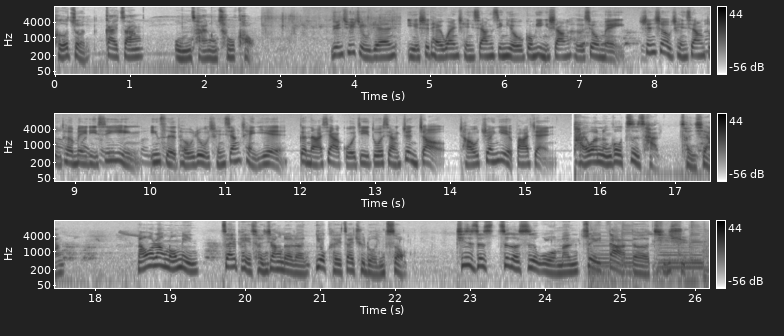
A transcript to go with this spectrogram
核准盖章，我们才能出口。园区主人也是台湾沉香精油供应商何秀美，深受沉香独特魅力吸引，因此投入沉香产业，更拿下国际多项证照，朝专业发展。台湾能够自产沉香，然后让农民栽培沉香的人又可以再去轮种，其实这这个是我们最大的期许。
